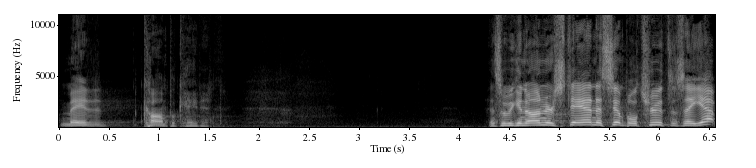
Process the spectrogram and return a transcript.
made it complicated. And so we can understand a simple truth and say, yep,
